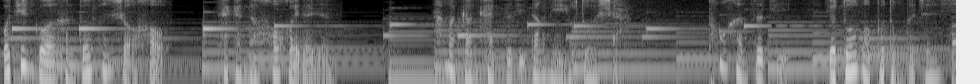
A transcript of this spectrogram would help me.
我见过很多分手后才感到后悔的人，他们感慨自己当年有多傻，痛恨自己有多么不懂得珍惜，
